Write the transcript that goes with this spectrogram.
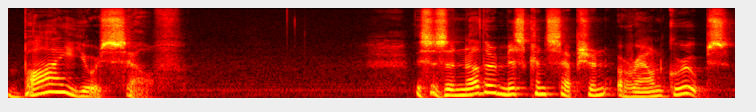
by yourself. This is another misconception around groups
